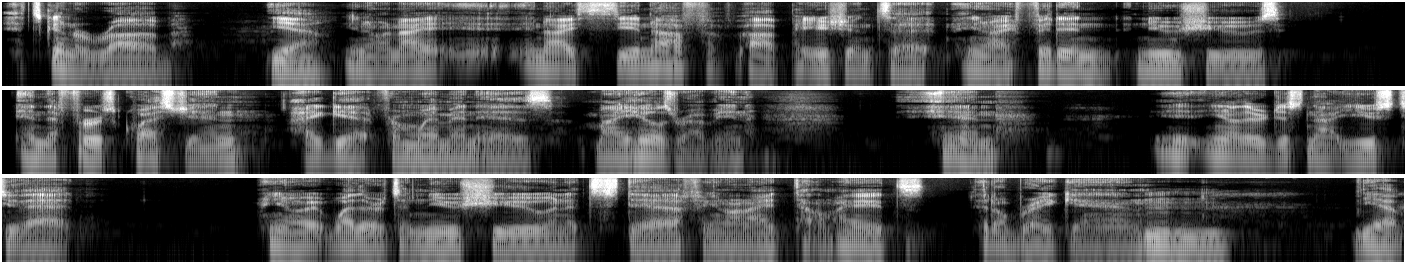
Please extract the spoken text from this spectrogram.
it's going to rub yeah. you know, and I and I see enough uh, patients that you know I fit in new shoes, and the first question I get from women is, "My heel's rubbing," and it, you know they're just not used to that. You know, whether it's a new shoe and it's stiff, you know, and I tell them, "Hey, it's it'll break in," Mm-hmm. Yep.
